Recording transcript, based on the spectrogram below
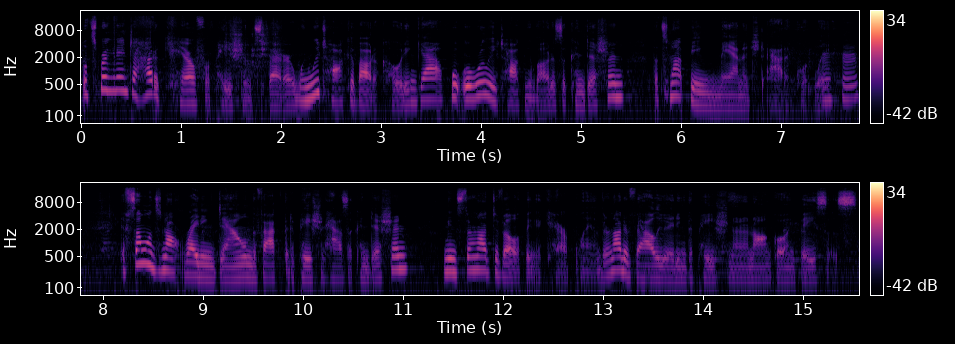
Let's bring it into how to care for patients better. When we talk about a coding gap, what we're really talking about is a condition that's not being managed adequately. Mm-hmm. If someone's not writing down the fact that a patient has a condition, it means they're not developing a care plan. They're not evaluating the patient on an ongoing basis.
